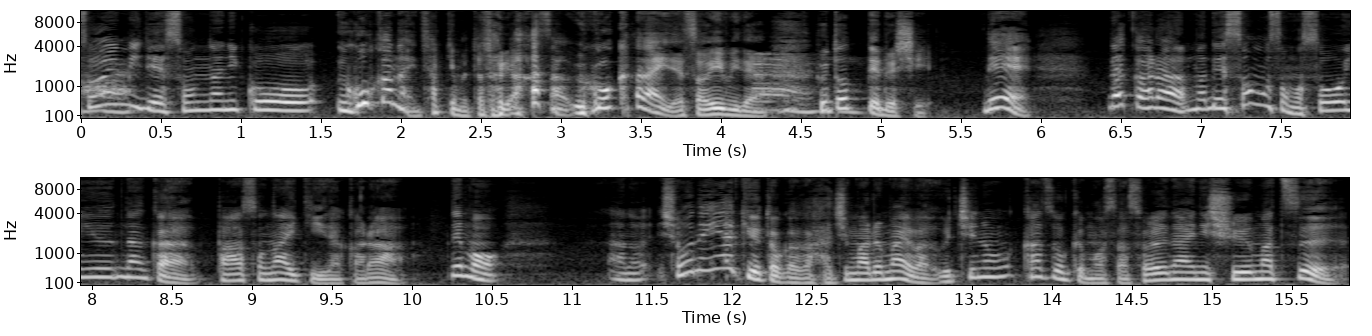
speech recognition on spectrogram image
そういう意味でそんなにこう、動かない。さっきも言った通り、アーさん動かないで、そういう意味では。太ってるし。で、だから、まあ、で、そもそもそういうなんかパーソナリティだから、でも、あの、少年野球とかが始まる前は、うちの家族もさ、それなりに週末、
